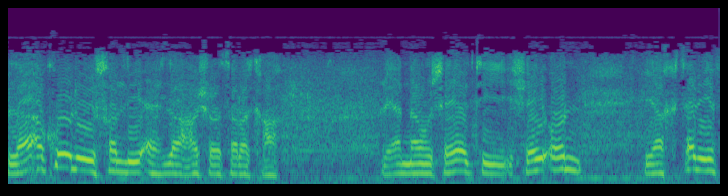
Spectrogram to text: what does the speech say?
لا أقول يصلي أهل عشرة ركعة لأنه سيأتي شيء يختلف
